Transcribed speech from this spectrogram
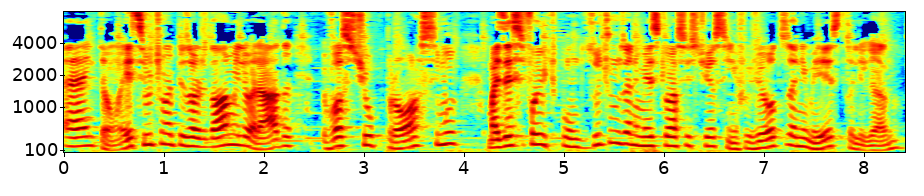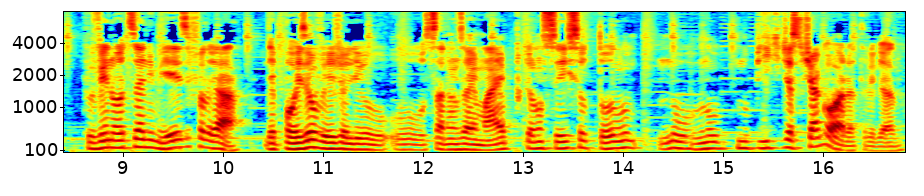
É, então, esse último episódio dá uma melhorada. Eu vou assistir o próximo, mas esse foi tipo um dos últimos animes que eu assisti assim. Eu fui ver outros animes, tá ligado? Fui vendo outros animes e falei, ah, depois eu vejo ali o, o Saranzai Mai, porque eu não sei se eu tô no, no, no, no pique de assistir agora, tá ligado?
